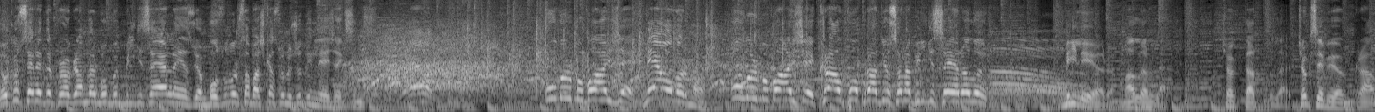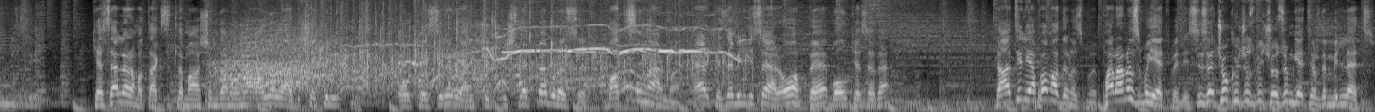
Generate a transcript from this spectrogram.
9 senedir programları bu, bu bilgisayarla yazıyorum. Bozulursa başka sunucu dinleyeceksiniz. Evet. Olur mu Bayce? Ne olur mu? Olur mu Bayce? Kral Pop Radyo sana bilgisayar alır. Biliyorum alırlar. Çok tatlılar. Çok seviyorum kral müziği. Keserler ama taksitle maaşımdan onu alırlar. Bir şekil o kesilir yani. işletme burası. Baksınlar mı? Herkese bilgisayar. Oh be bol keseden. Tatil yapamadınız mı? Paranız mı yetmedi? Size çok ucuz bir çözüm getirdim millet.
